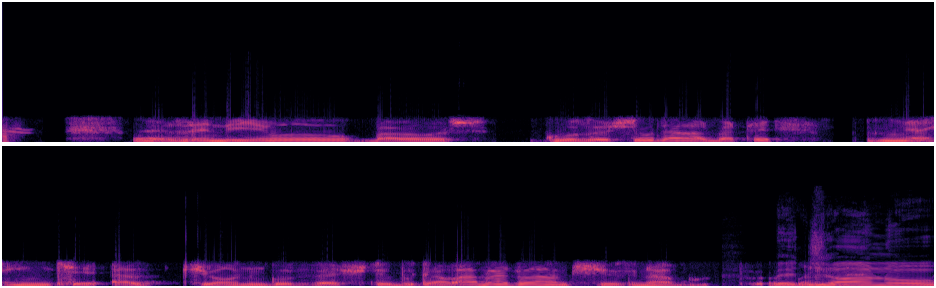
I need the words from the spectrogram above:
زندگیمو براش گذاشته بودم. البته نه اینکه از جان گذشته بودم. ابدا هم چیز نبود. به جان و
